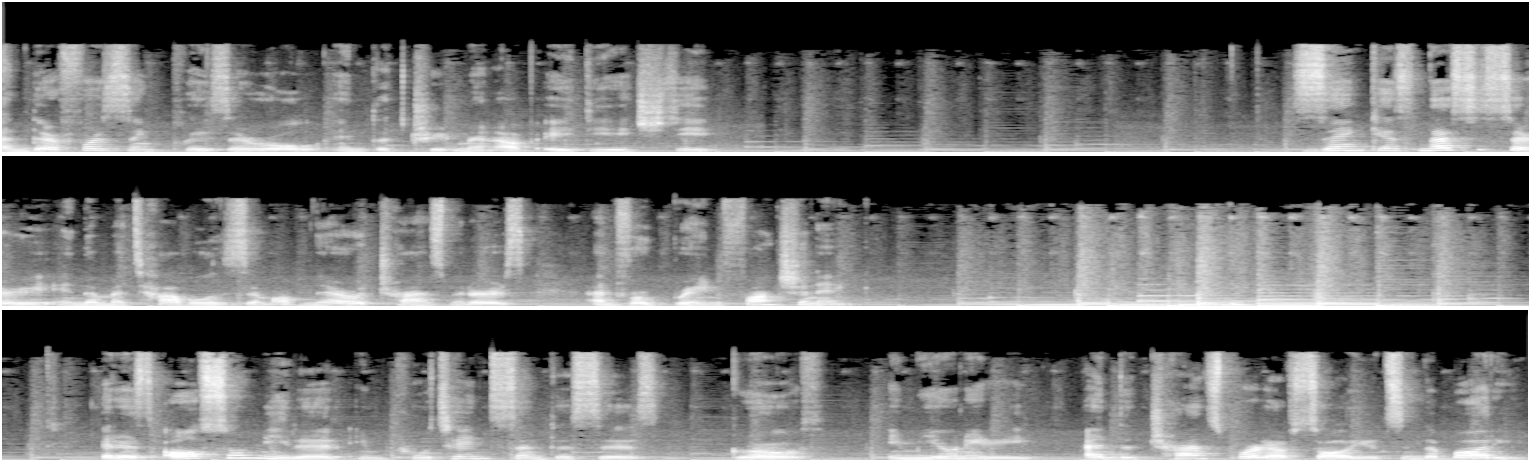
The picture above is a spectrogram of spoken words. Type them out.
and therefore zinc plays a role in the treatment of ADHD. Zinc is necessary in the metabolism of neurotransmitters and for brain functioning. It is also needed in protein synthesis, growth, immunity, and the transport of solutes in the body.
